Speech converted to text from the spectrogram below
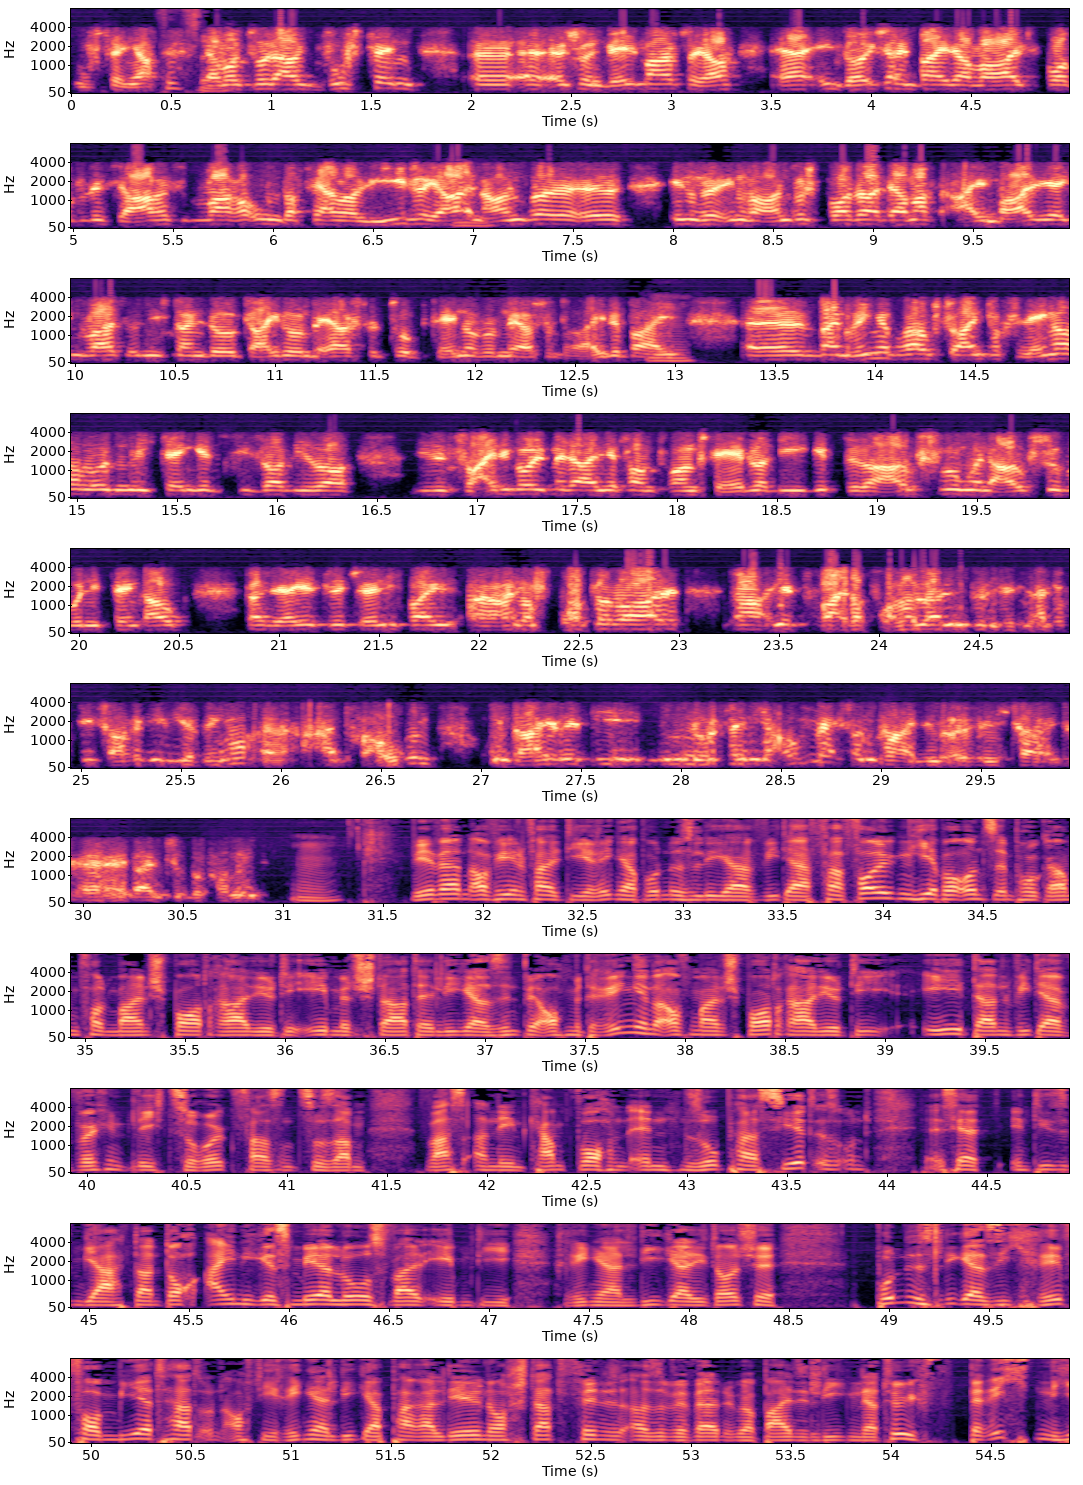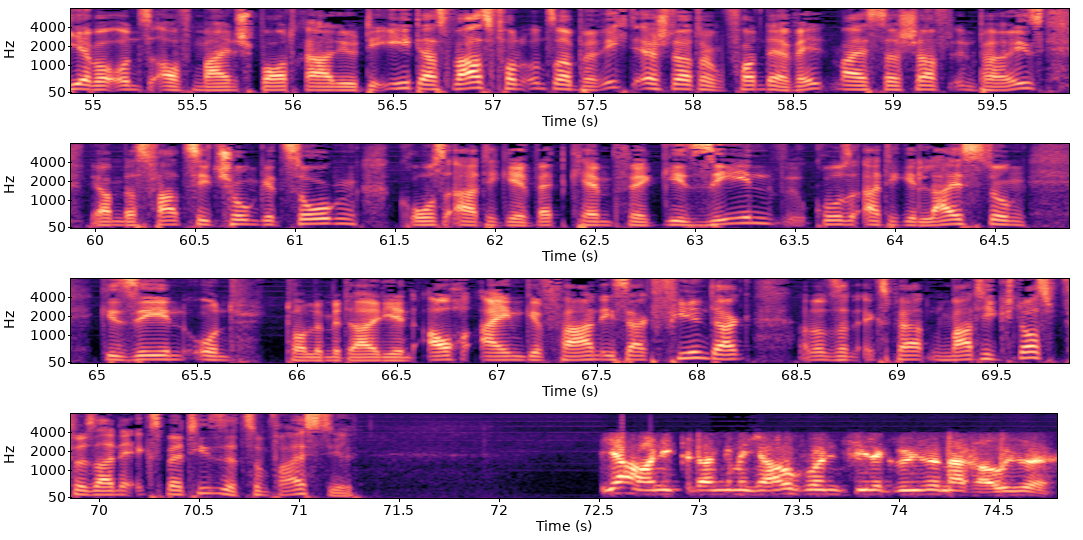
15, ja. 15. Da war 2015 äh, äh, schon Weltmeister, ja. Äh, in Deutschland bei der Wahl Sportler des Jahres war er unter ferner Liebe, ja. Ein anderer, äh, in, in einer anderen Sportart, der macht einmal irgendwas und ist dann da gleich unter der ersten Top 10 oder in der ersten drei dabei. Mhm. Äh, beim Ringen brauchst du einfach länger und ich denke jetzt dieser, dieser, diese zweite Goldmedaille von Frank Stäbler, die gibt wieder Aufschwung und Aufschub und ich denke auch, dass er jetzt letztendlich bei einer Sportlerwahl da jetzt weiter vorne landet und das ist einfach die Sache, die wir Ringer äh, brauchen und daher wird die notwendige Aufmerksamkeit in der Öffentlichkeit äh, dann zu bekommen. Mhm. Wir werden auf jeden Fall die Ringer-Bundesliga wieder verfolgen. Hier bei uns im Programm von meinsportradio.de mit Start der Liga sind wir auch mit Ringen auf meinsportradio.de dann wieder wöchentlich zurückfassen zusammen, was an den Kampfwochenenden so passiert ist. Und da ist ja in diesem Jahr dann doch einiges mehr los, weil eben die Ringerliga, die deutsche Bundesliga sich reformiert hat und auch die Ringerliga parallel noch stattfindet. Also wir werden über beide Ligen natürlich berichten hier bei uns auf meinsportradio.de. Das war's von unserer Berichterstattung von der Weltmeisterschaft in Paris. Wir haben das Fazit schon gezogen, großartige Wettkämpfe gesehen, großartige Leistungen gesehen und tolle Medaillen auch eingefahren. Ich sage vielen Dank an unseren Experten Martin Knosp für seine Expertise zum Freistil. Ja, und ich bedanke mich auch und viele Grüße nach Hause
